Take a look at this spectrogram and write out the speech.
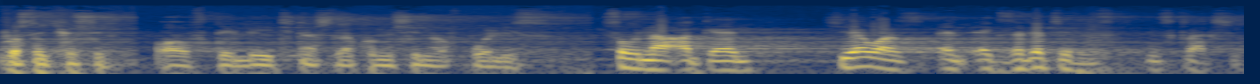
prosecution of the late National Commission of Police. So now again, here was an executive instruction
